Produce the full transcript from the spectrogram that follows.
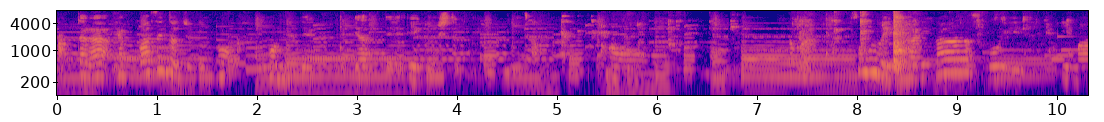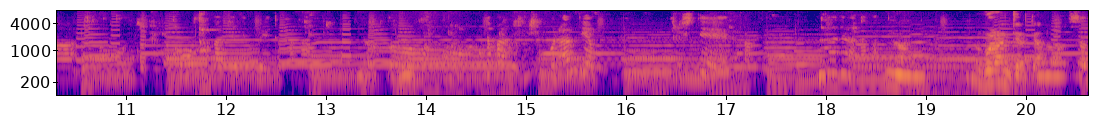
あったら100%自分の本音でやって営業してもいいな、うん、だからそのメリハリがすごい今その自分を育ててくれたかなと、うん、だからボランティアも決してあの無駄ではなかった、う。ん。ボランティアってあのそう。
